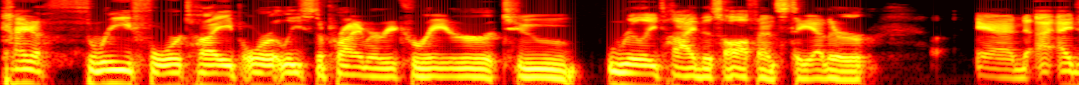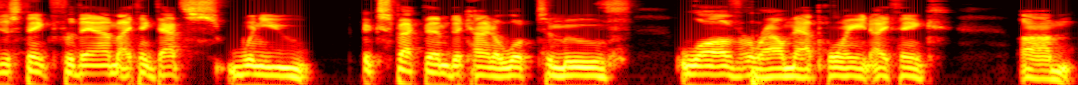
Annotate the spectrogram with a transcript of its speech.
kind of three four type, or at least a primary career to really tie this offense together. And I, I just think for them, I think that's when you expect them to kind of look to move love around that point. I think um,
